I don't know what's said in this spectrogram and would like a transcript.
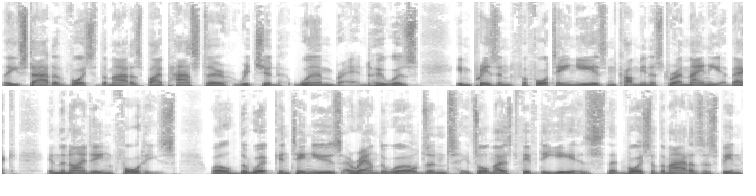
the start of Voice of the Martyrs by Pastor Richard Wurmbrand, who was imprisoned for 14 years in communist Romania back in the 1940s. Well, the work continues around the world, and it's almost 50 years that Voice of the Martyrs has been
